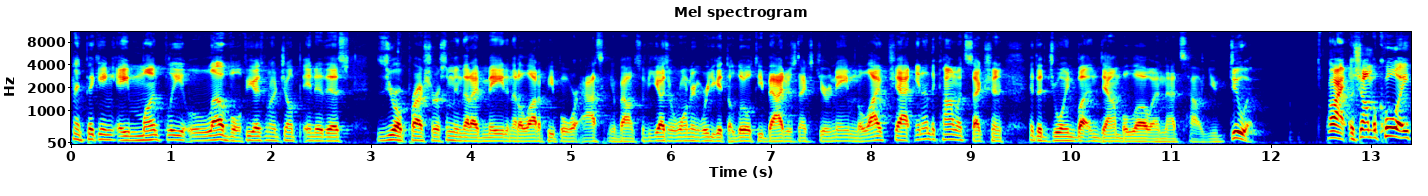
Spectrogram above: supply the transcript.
and picking a monthly level. If you guys want to jump into this, zero pressure, something that I've made and that a lot of people were asking about. So if you guys are wondering where you get the loyalty badges next to your name in the live chat and in the comments section, hit the join button down below, and that's how you do it. All right, LeSean McCoy,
